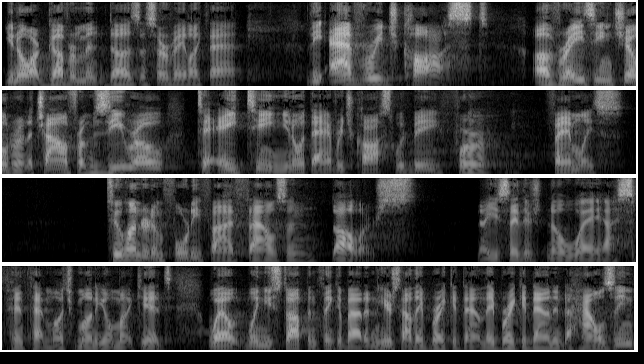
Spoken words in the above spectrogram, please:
You know, our government does a survey like that. The average cost of raising children, a child from zero to 18, you know what the average cost would be for families? $245,000. Now you say, there's no way I spent that much money on my kids. Well, when you stop and think about it, and here's how they break it down. They break it down into housing.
